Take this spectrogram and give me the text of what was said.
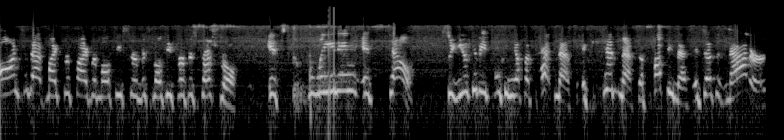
onto that microfiber multi-surface, multi-purpose brush roll. It's cleaning itself. So you could be picking up a pet mess, a kid mess, a puppy mess. It doesn't matter.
